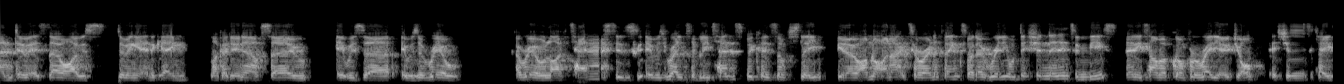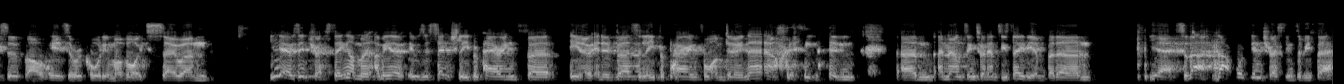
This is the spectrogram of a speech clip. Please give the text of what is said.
and do it as though I was doing it in a game like I do now. So it was a it was a real a real life test. It was, it was relatively tense because obviously you know I'm not an actor or anything, so I don't really audition in interviews. Anytime I've gone for a radio job, it's just a case of oh here's a recording of my voice. So um, yeah, it was interesting. I mean, I mean, it was essentially preparing for, you know, inadvertently preparing for what I'm doing now and um, announcing to an empty stadium. But um, yeah, so that that was interesting to be fair.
